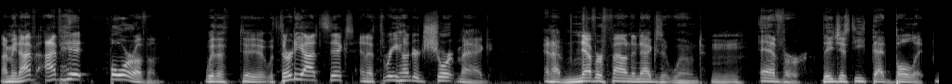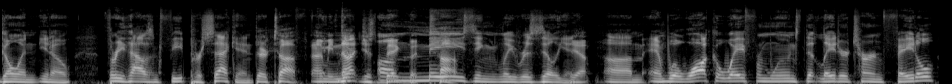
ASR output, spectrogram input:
I mean, I've I've hit four of them with a to, with 30 six and a 300 short mag, and I've never found an exit wound ever. They just eat that bullet going, you know, 3,000 feet per second. They're tough. I mean, not just big, but amazingly resilient. Yep. Um, and will walk away from wounds that later turn fatal.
